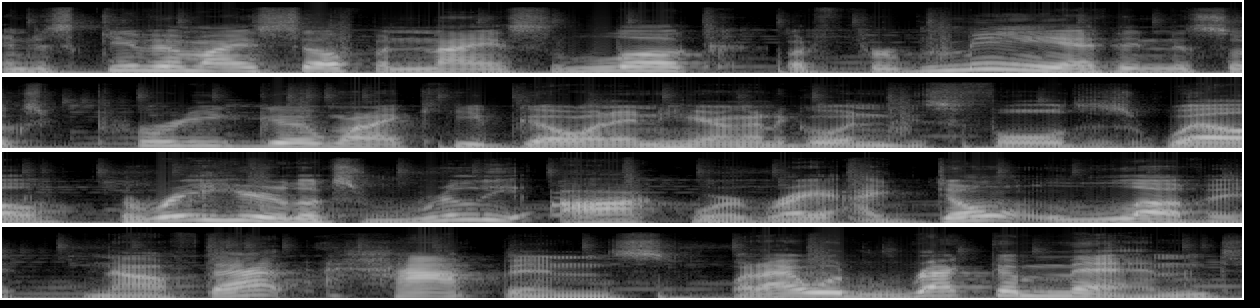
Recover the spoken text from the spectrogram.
and just giving myself a nice look. But for me, I think this looks pretty good when I keep going in here. I'm gonna go into these folds as well. So right here looks really awkward, right? I don't love it. Now, if that happens, what I would recommend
